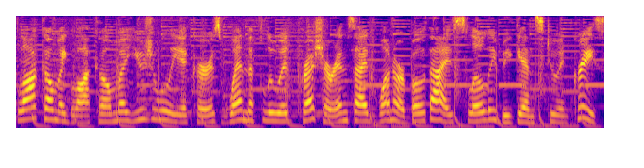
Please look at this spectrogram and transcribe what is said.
Glaucoma Glaucoma usually occurs when the fluid pressure inside one or both eyes slowly begins to increase.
